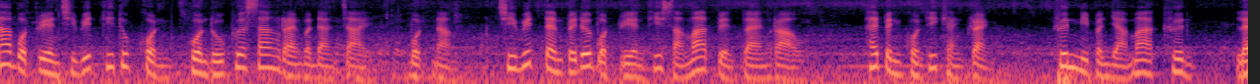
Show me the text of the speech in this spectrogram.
5 บทเรียนชีวิตที่ทุกคนควรรู้เพื่อสร้างแรงบันดาลใจ บทนำชีวิตเต็มไปด้วยบทเรียนที่สามารถเปลี่ยนแปลงเรา ให้เป็นคนที่แข็งแกร่ง ขึ้นมีปัญญามากขึ้น และ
